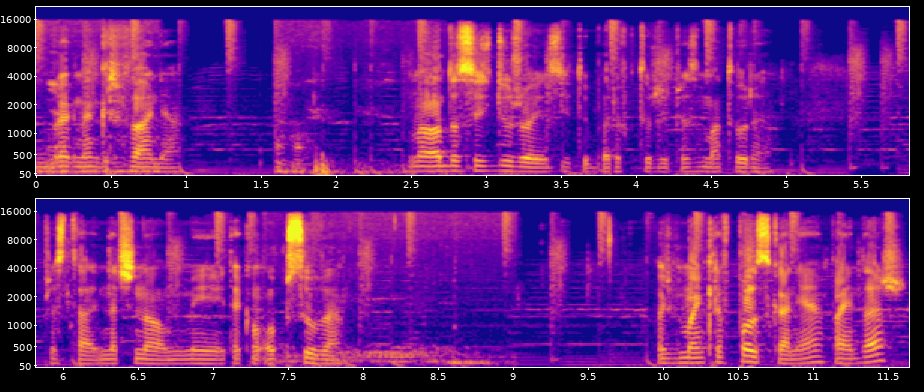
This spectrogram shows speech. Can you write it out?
Brak nagrywania. Aha. No dosyć dużo jest youtuberów, którzy przez maturę przestali, znaczy no, mieli taką obsuwę. Choćby Minecraft Polska, nie? Pamiętasz?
